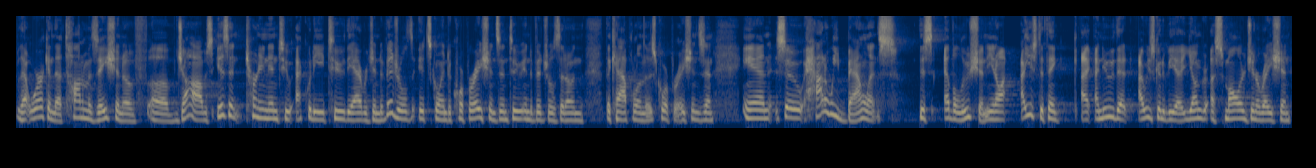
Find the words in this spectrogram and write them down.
that work. And the autonomization of, of jobs isn't turning into equity to the average individuals. It's going to corporations, into individuals that own the capital in those corporations. And and so, how do we balance this evolution? You know, I, I used to think I, I, knew that I was going to be a younger, a smaller generation,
